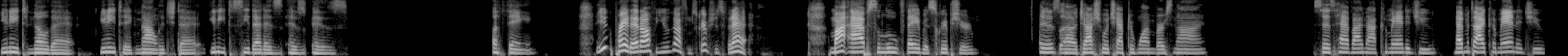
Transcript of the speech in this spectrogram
you need to know that. You need to acknowledge that. You need to see that as as as a thing. You can pray that off. You got some scriptures for that. My absolute favorite scripture is uh, Joshua chapter 1, verse 9. It says, Have I not commanded you? Haven't I commanded you?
